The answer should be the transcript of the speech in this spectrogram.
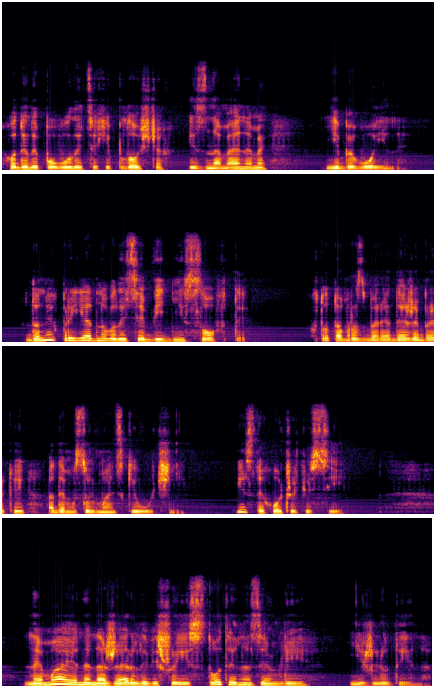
Ходили по вулицях і площах із знаменами, ніби воїни. До них приєднувалися бідні софти. Хто там розбере, де жебраки, а де мусульманські учні. Їсти хочуть усі. Немає ненажерливішої істоти на землі, ніж людина.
